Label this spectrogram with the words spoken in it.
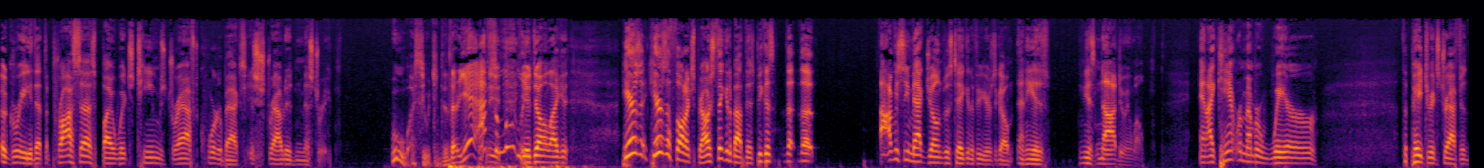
agree that the process by which teams draft quarterbacks is shrouded in mystery? Ooh, I see what you did there. Yeah, absolutely. You, you don't like it. Here's a, here's a thought experiment. I was thinking about this because the the obviously Mac Jones was taken a few years ago, and he is he is not doing well. And I can't remember where the Patriots drafted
